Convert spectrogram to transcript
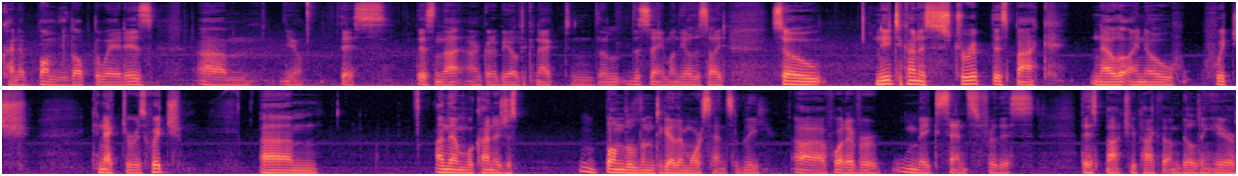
kind of bundled up the way it is. Um, you know, this, this and that aren't going to be able to connect and the, the same on the other side. So need to kind of strip this back now that I know which connector is which. Um, and then we'll kind of just bundle them together more sensibly, uh, whatever makes sense for this, this battery pack that I'm building here.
